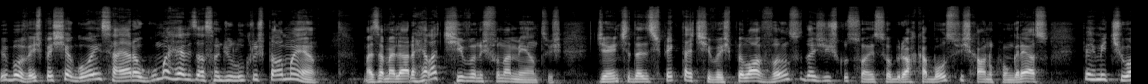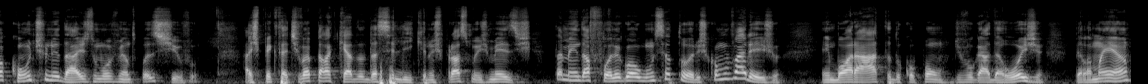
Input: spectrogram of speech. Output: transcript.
o Ibovespa chegou a ensaiar alguma realização de lucros pela manhã, mas a melhora relativa nos fundamentos, diante das expectativas pelo avanço das discussões sobre o arcabouço fiscal no Congresso, permitiu a continuidade do movimento positivo. A expectativa pela queda da Selic nos próximos meses também dá fôlego a alguns setores, como o varejo, embora a ata do Copom, divulgada hoje pela manhã,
